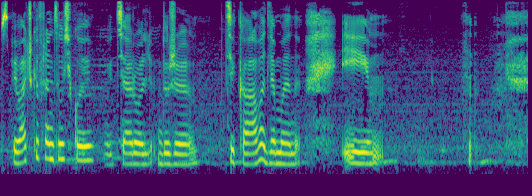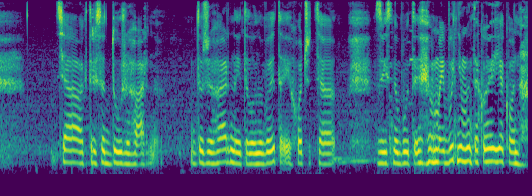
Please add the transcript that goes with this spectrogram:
співачки французької. Ця роль дуже цікава для мене. І ця актриса дуже гарна. Дуже гарна і талановита, і хочеться, звісно, бути в майбутньому такою, як вона.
